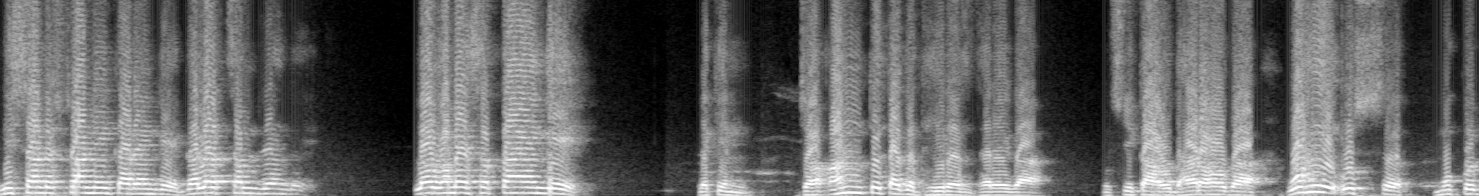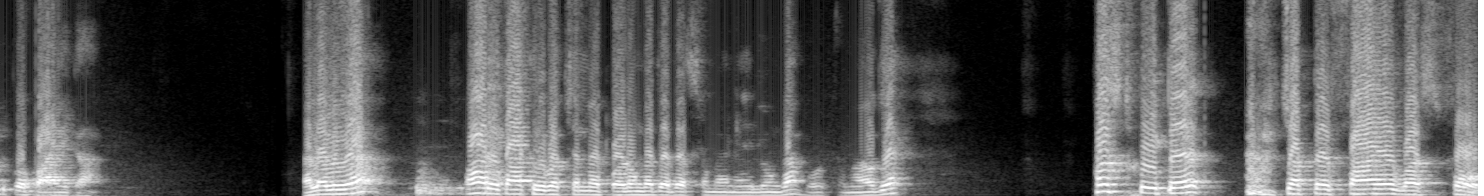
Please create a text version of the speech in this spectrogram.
मिसअंडरस्टैंडिंग करेंगे, गलत समझेंगे। लोग हमें सताएँगे। लेकिन जो अंत तक धीरज धरेगा, उसी का उद्धार होगा, वही उस मुकुट को पाएगा। हालेलुया। और एक आखिरी वचन में पढ़ूँगा, ज़्यादा समय नहीं लूँगा, बहुत समय हो गया। First Peter chapter five verse four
